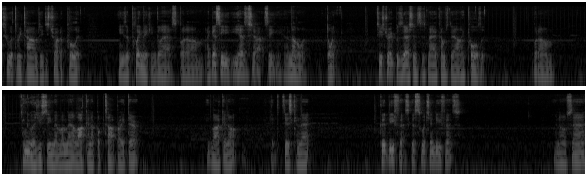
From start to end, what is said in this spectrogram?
two or three times. He just tried to pull it. He's a playmaking glass, but um, I guess he he has a shot. See another one, doink. Two straight possessions. This man comes down. He pulls it. But um, anyway, as you see, man, my man locking up up top right there. He locking up. Get the disconnect. Good defense. Good switching defense. You know what I'm saying?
